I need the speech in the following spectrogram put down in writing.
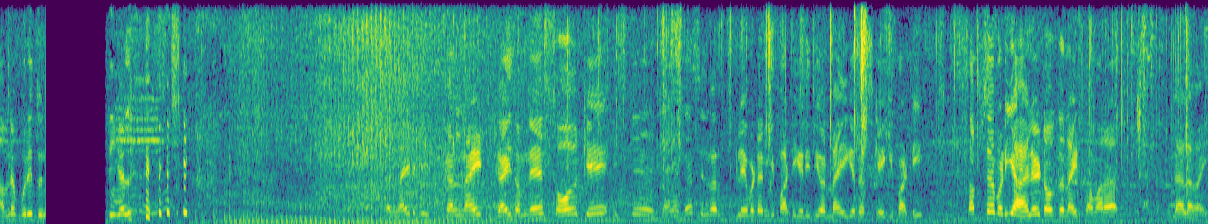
आपने पूरी दुनिया थी कल। कल नाइट की कल नाइट गाइस हमने सौ के इसके क्या कहते हैं सिल्वर प्ले बटन की पार्टी करी थी और मैगी के दस के की पार्टी सबसे बढ़िया हाईलाइट ऑफ़ द नाइट था हमारा लैला भाई।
